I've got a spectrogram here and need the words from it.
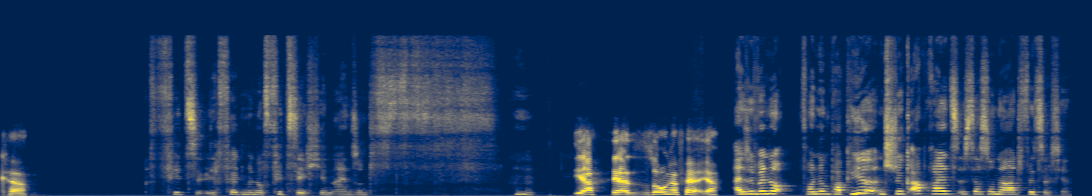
K. Fitzel, da fällt mir nur Fitzelchen ein, so ein. F hm. Ja, ja, so ungefähr, ja. Also, wenn du von einem Papier ein Stück abreizt, ist das so eine Art Fitzelchen.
